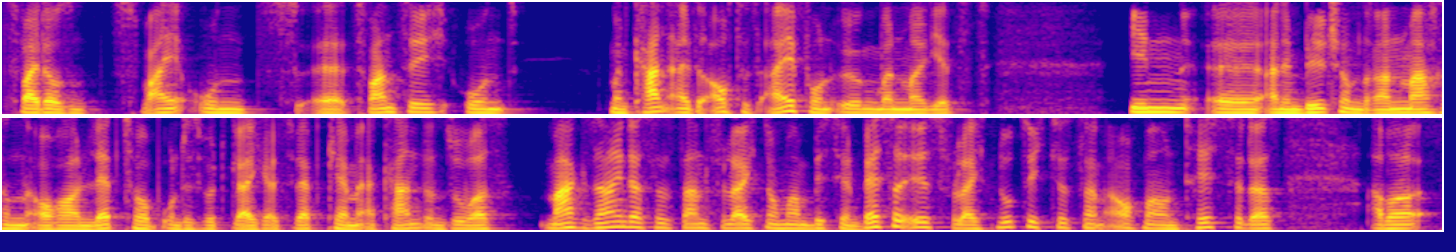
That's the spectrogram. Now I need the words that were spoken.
2022 und man kann also auch das iPhone irgendwann mal jetzt in äh, einem Bildschirm dran machen, auch an Laptop und es wird gleich als Webcam erkannt und sowas. Mag sein, dass es dann vielleicht noch mal ein bisschen besser ist, vielleicht nutze ich das dann auch mal und teste das, aber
